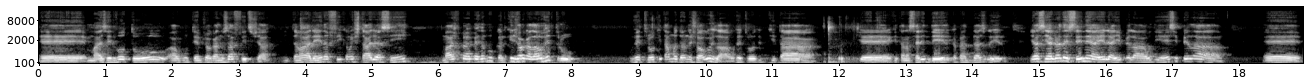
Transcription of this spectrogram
é, mas ele voltou há algum tempo jogar nos aflitos já. Então a Arena fica um estádio assim, mais para Pernambucano. Quem joga lá é o Retrô o Retrô que está mandando jogos lá, o Retrô que está que é, que tá na Série D do Campeonato Brasileiro. E assim, agradecer né, a ele aí pela audiência e pela é,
